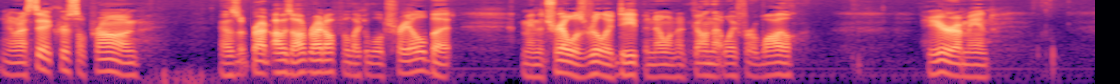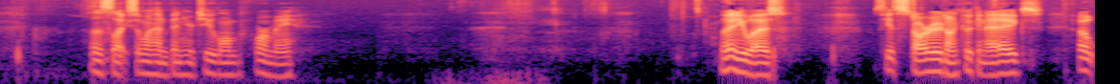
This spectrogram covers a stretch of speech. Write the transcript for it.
you know, when I stayed at Crystal Prong, I was right, I was right off of like a little trail, but I mean the trail was really deep and no one had gone that way for a while. Here, I mean, looks like someone hadn't been here too long before me. But anyways, let's get started on cooking eggs. Oh,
